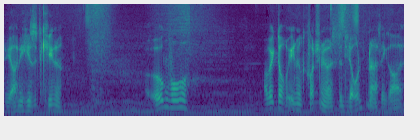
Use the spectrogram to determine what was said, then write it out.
Ja, nee, hier sind keine. Irgendwo habe ich doch ihn quatschen hören. Sind die da unten? Na, ist egal.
